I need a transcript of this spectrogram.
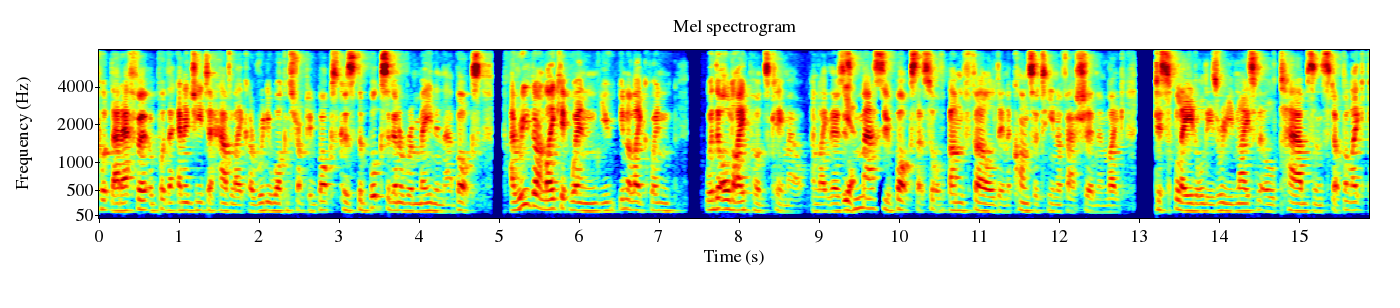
put that effort or put that energy to have like a really well constructed box because the books are going to remain in that box. I really don't like it when you you know like when when the old iPods came out and like there's this Yeah. massive box that sort of unfurled in a concertina fashion and like displayed all these really nice little tabs and stuff. But like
